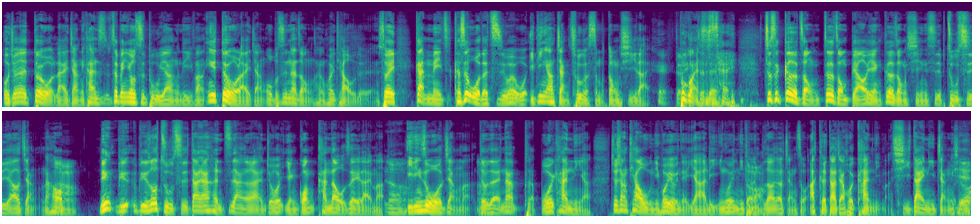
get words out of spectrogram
我觉得对我来讲，你看这边又是不一样的地方。因为对我来讲，我不是那种很会跳舞的人，所以干每次，可是我的职位，我一定要讲出个什么东西来，不管是谁，就是各种各种表演，各种形式，主持也要讲。然后，嗯你比比如说主持，大家很自然而然就会眼光看到我这里来嘛，嗯。一定是我讲嘛，对不对？那不不会看你啊，就像跳舞，你会有你的压力，因为你可能不知道要讲什么啊，可大家会看你嘛，期待你讲一些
